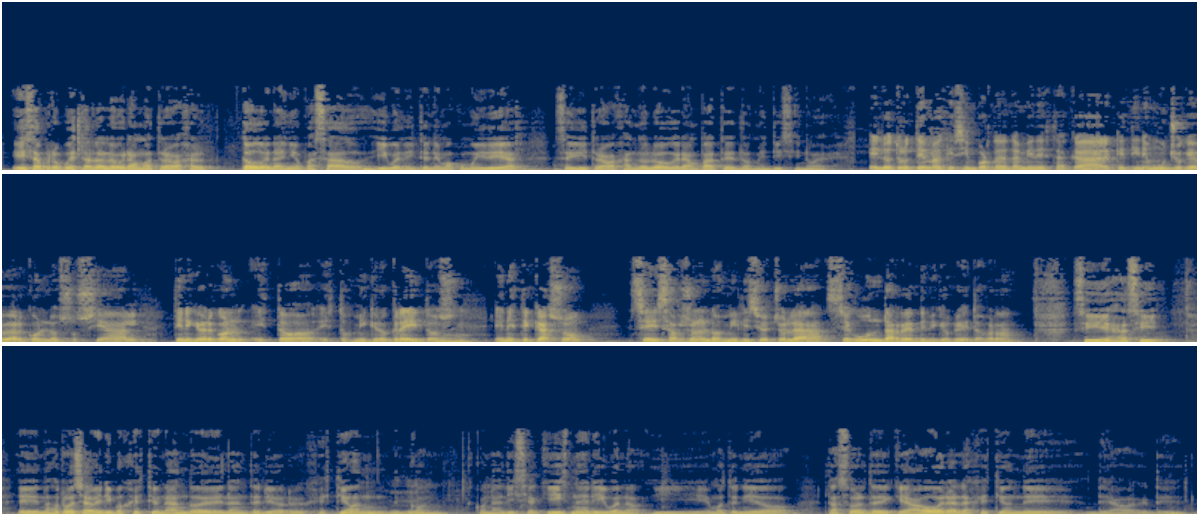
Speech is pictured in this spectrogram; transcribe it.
Esa propuesta la logramos trabajar todo el año pasado y bueno, y tenemos como idea seguir trabajándolo gran parte del 2019. El otro tema que es importante también destacar, que tiene mucho que ver con lo social, tiene que ver con estos, estos microcréditos. En este caso, se desarrolló en el 2018 la segunda red de microcréditos, ¿verdad? Sí, es así. Eh, nosotros ya venimos gestionando de la anterior gestión con, con, Alicia Kirchner y bueno, y hemos tenido la suerte de que ahora la gestión de, de,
